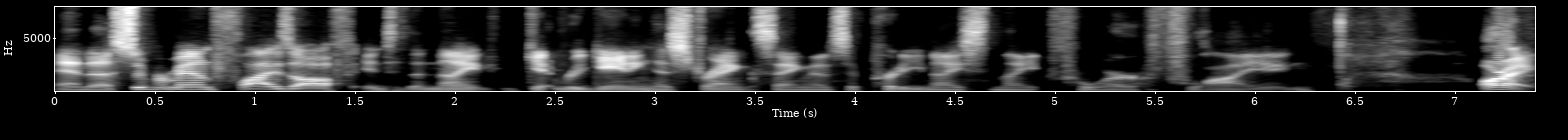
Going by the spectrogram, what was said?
And uh, Superman flies off into the night, get regaining his strength, saying that it's a pretty nice night for flying. All right,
